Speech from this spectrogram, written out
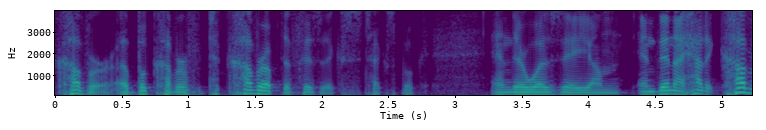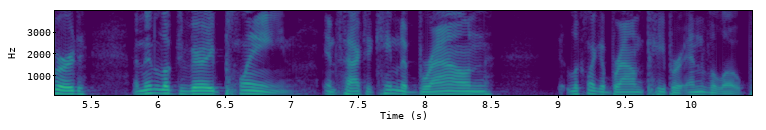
cover, a book cover f- to cover up the physics textbook. And there was a, um, and then I had it covered, and then it looked very plain. In fact, it came in a brown, it looked like a brown paper envelope.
